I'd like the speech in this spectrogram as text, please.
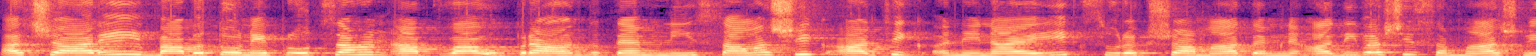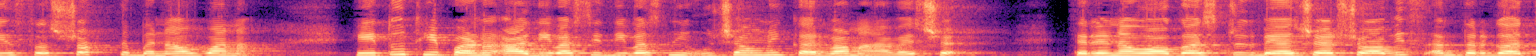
આ ચારેય બાબતોને પ્રોત્સાહન આપવા ઉપરાંત તેમની સામાજિક, આર્થિક અને ન્યાયિક સુરક્ષામાં તેમને આદિવાસી સમાજને સશક્ત બનાવવાના હેતુથી પણ આદિવાસી દિવસની ઉજવણી કરવામાં આવે છે. ત્યારે નવ ઓગસ્ટ બે હજાર ચોવીસ અંતર્ગત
